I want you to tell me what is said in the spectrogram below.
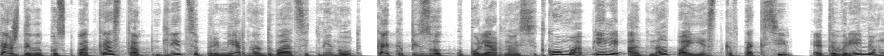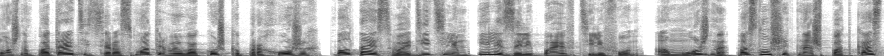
Каждый выпуск подкаста длится примерно 20 минут, как эпизод популярного ситкома или одна поездка в такси. Это время можно потратить, рассматривая в окошко прохожих, болтая с водителем или залипая в телефон. А можно послушать наш подкаст,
